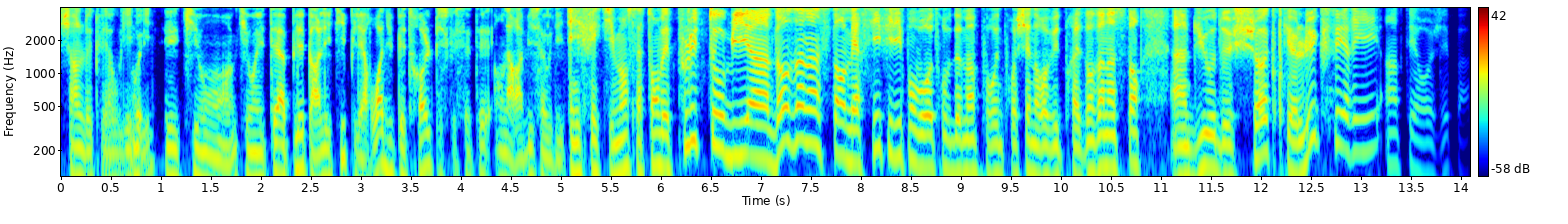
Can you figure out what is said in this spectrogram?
Charles Leclerc, vous oui, Et qui ont, qui ont été appelés par l'équipe les rois du pétrole, puisque c'était en Arabie Saoudite. effectivement, ça tombait plutôt bien. Dans un instant, merci Philippe, on vous retrouve demain pour une prochaine revue de presse. Dans un instant, un duo de choc, Luc Ferry, interrogé par...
